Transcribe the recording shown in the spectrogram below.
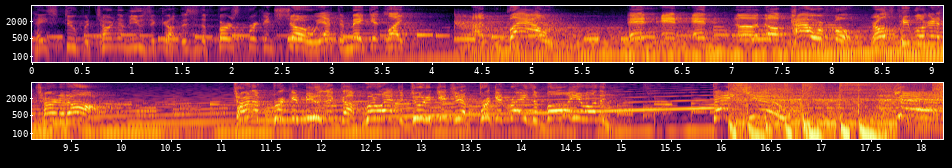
Hey, stupid, turn the music up. This is the first freaking show. We have to make it like uh, loud and and and uh, uh, powerful, or else people are gonna turn it off. Turn the freaking music up. What do I have to do to get you to freaking raise the volume on the? Thank you. Yeah.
